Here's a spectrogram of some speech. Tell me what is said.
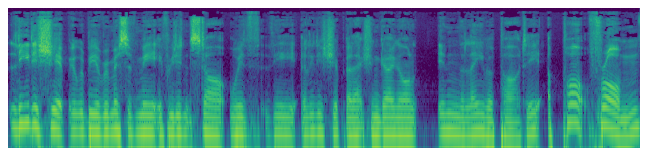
leadership, it would be remiss of me if we didn't start with the leadership election going on in the Labour Party. Apart from,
